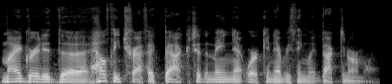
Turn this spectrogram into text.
migrated the healthy traffic back to the main network and everything went back to normal.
